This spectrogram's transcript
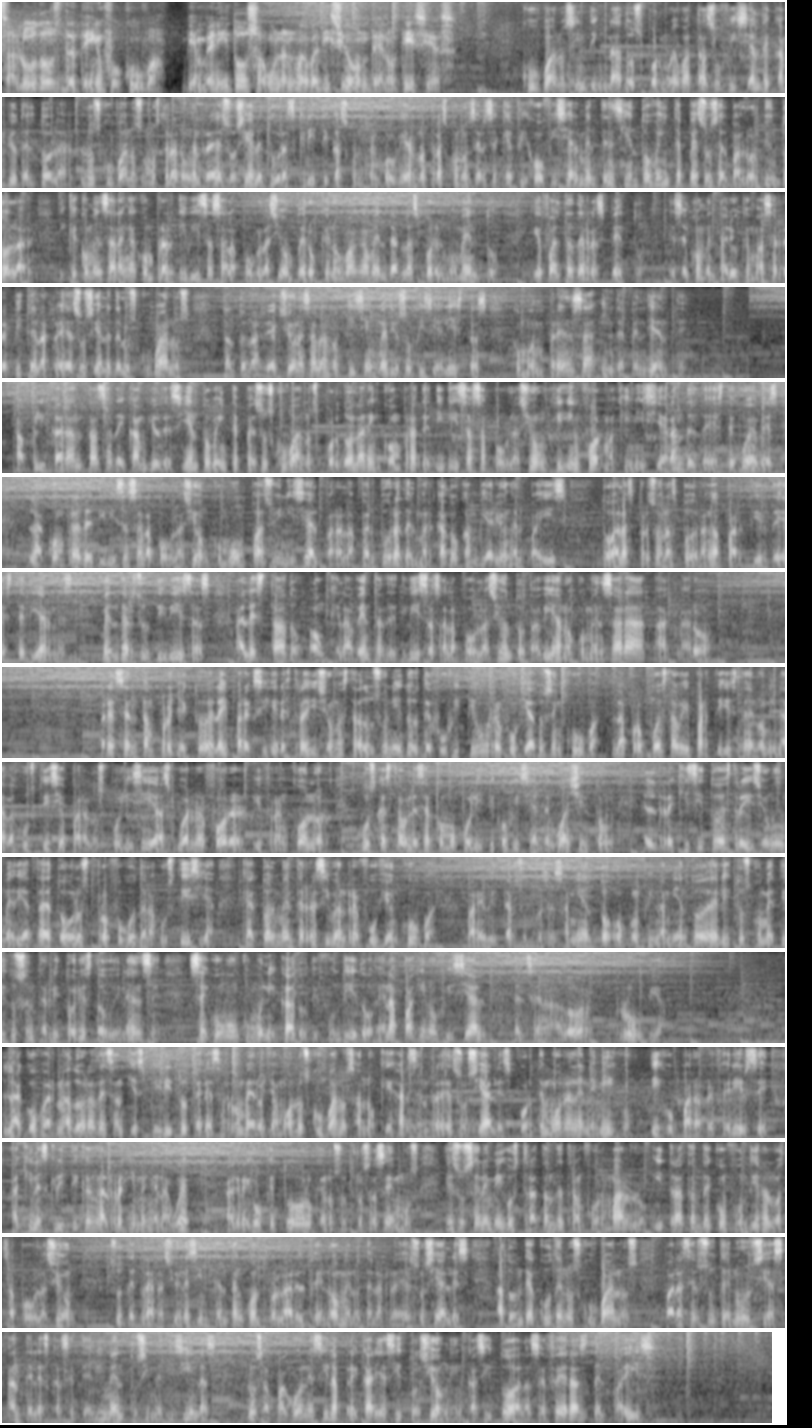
Saludos desde InfoCuba. Bienvenidos a una nueva edición de Noticias. Cubanos indignados por nueva tasa oficial de cambio del dólar. Los cubanos mostraron en redes sociales duras críticas contra el gobierno tras conocerse que fijó oficialmente en 120 pesos el valor de un dólar y que comenzarán a comprar divisas a la población pero que no van a venderlas por el momento. ¡Qué falta de respeto! Es el comentario que más se repite en las redes sociales de los cubanos, tanto en las reacciones a la noticia en medios oficialistas como en prensa independiente aplicarán tasa de cambio de 120 pesos cubanos por dólar en compra de divisas a población. Gil informa que iniciarán desde este jueves la compra de divisas a la población como un paso inicial para la apertura del mercado cambiario en el país. Todas las personas podrán a partir de este viernes vender sus divisas al Estado, aunque la venta de divisas a la población todavía no comenzará, aclaró presentan proyecto de ley para exigir extradición a Estados Unidos de fugitivos refugiados en Cuba. La propuesta bipartidista denominada Justicia para los Policías, Werner Forer y Frank Connor, busca establecer como político oficial de Washington el requisito de extradición inmediata de todos los prófugos de la justicia que actualmente reciben refugio en Cuba, para evitar su procesamiento o confinamiento de delitos cometidos en territorio estadounidense, según un comunicado difundido en la página oficial del senador Rubio. La gobernadora de Santi Espíritu, Teresa Romero, llamó a los cubanos a no quejarse en redes sociales por temor al enemigo, dijo para referirse a quienes critican al régimen en la web. Agregó que todo lo que nosotros hacemos, esos enemigos tratan de transformarlo y tratan de confundir a nuestra población. Sus declaraciones intentan controlar el fenómeno de las redes sociales, a donde acuden los cubanos para hacer sus denuncias ante la escasez de alimentos y medicinas, los apagones y la precaria situación en casi todas las esferas del país. please.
